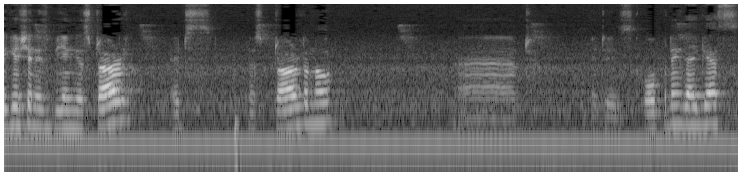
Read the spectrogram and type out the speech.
application is being installed. It's installed now. And it is opening I guess.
